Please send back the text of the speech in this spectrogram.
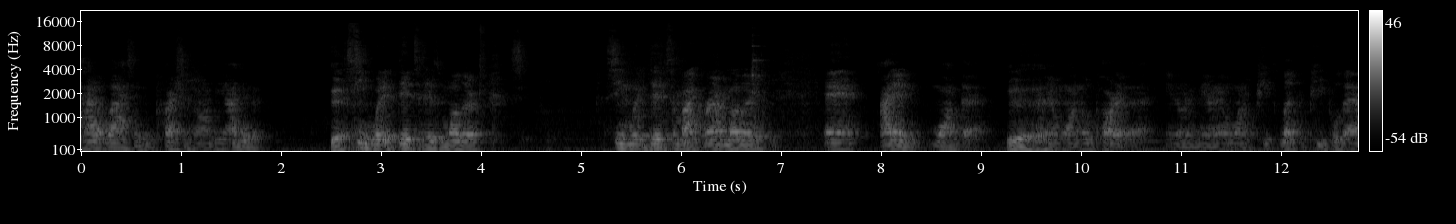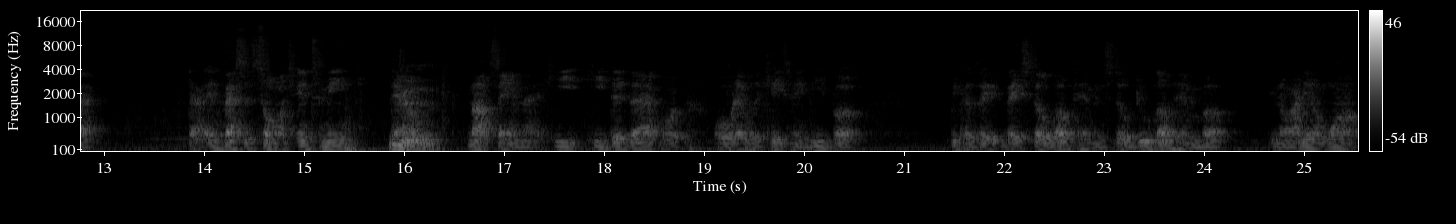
had a lasting impression on me. I didn't Yeah. seen what it did to his mother, seen what it did to my grandmother, and I didn't want that. Yeah. I didn't want no part of that. You know what I mean? I didn't want to pe- let the people that that invested so much into me down. Not saying that he he did that or or whatever the case may be, but because they they still loved him and still do love him, but you know I didn't want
